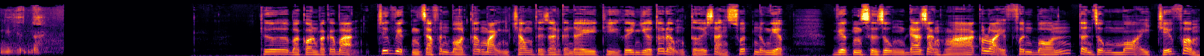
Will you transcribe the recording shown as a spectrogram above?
như hiện nay. Thưa bà con và các bạn, trước việc giá phân bón tăng mạnh trong thời gian gần đây thì gây nhiều tác động tới sản xuất nông nghiệp. Việc sử dụng đa dạng hóa các loại phân bón, tận dụng mọi chế phẩm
